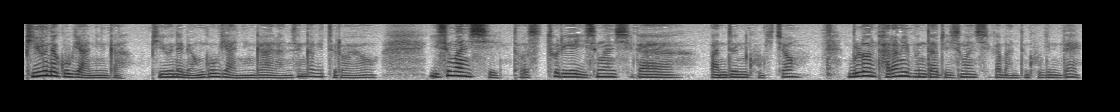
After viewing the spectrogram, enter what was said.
비운의 곡이 아닌가, 비운의 명곡이 아닌가라는 생각이 들어요. 이승환 씨, 더 스토리의 이승환 씨가 만든 곡이죠. 물론 바람이 분다도 이승환 씨가 만든 곡인데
